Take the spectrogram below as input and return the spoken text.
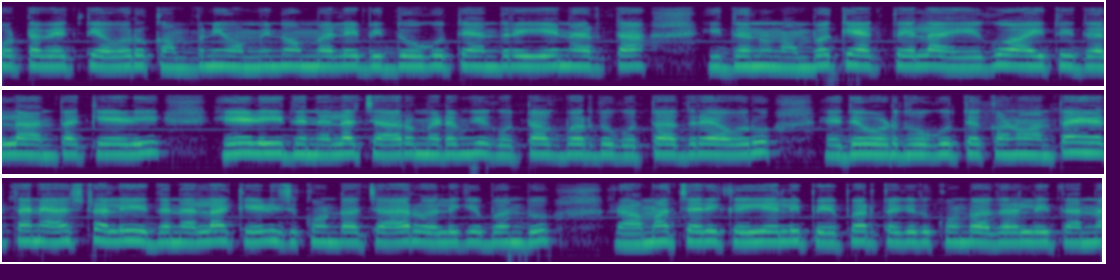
ಕೊಟ್ಟ ವ್ಯಕ್ತಿ ಅವರು ಕಂಪನಿ ಒಮ್ಮಿಂದೊಮ್ಮೆಲೆ ಬಿದ್ದು ಹೋಗುತ್ತೆ ಅಂದರೆ ಏನರ್ಥ ಇದನ್ನು ನಂಬೋಕೆ ಆಗ್ತಾ ಇಲ್ಲ. ಹೇಗೋ ಆಯಿತು ಇದೆಲ್ಲ ಅಂತ ಕೇಳಿ, ಹೇಳಿ ಇದನ್ನೆಲ್ಲ ಚಾರು ಮೇಡಮ್ಗೆ ಗೊತ್ತಾಗಬಾರ್ದು. ಗೊತ್ತಾದರೆ ಅವರು ಎದೆ ಒಡೆದು ಹೋಗುತ್ತೆ ಕಣೋ ಅಂತ ಹೇಳ್ತಾನೆ. ಅಷ್ಟರಲ್ಲಿ ಇದನ್ನೆಲ್ಲ ಕೇಳಿಸಿಕೊಂಡ ಚಾರು ಅಲ್ಲಿಗೆ ಬಂದು ರಾಮಾಚಾರಿ ಕೈಯಲ್ಲಿ ಪೇಪರ್ ತೆಗೆದುಕೊಂಡು ಅದರಲ್ಲಿ ತನ್ನ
